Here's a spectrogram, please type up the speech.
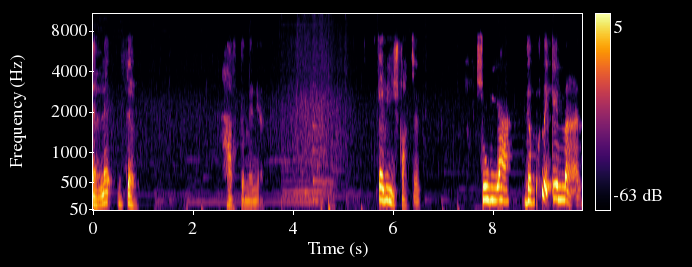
and let them have dominion. Very instructive. So we are the born again man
